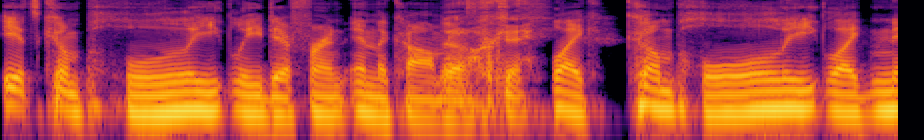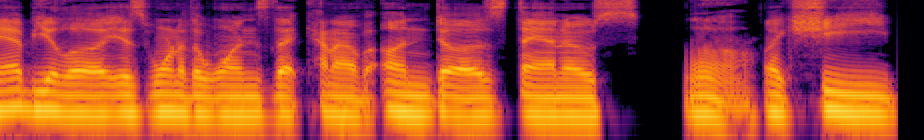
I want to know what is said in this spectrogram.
it's completely different in the comics. Oh, okay. Like complete. Like Nebula is one of the ones that kind of undoes Thanos. Oh, Like she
